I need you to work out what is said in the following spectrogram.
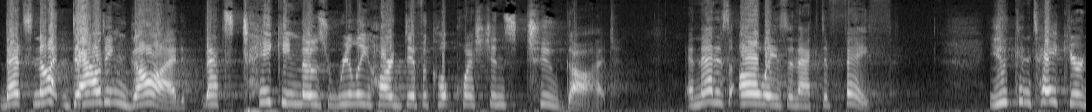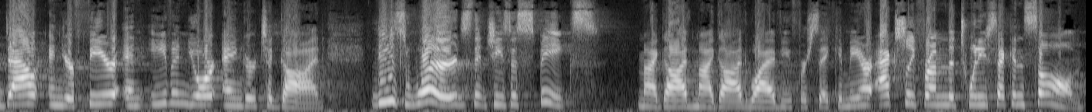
That's not doubting God. That's taking those really hard, difficult questions to God. And that is always an act of faith. You can take your doubt and your fear and even your anger to God. These words that Jesus speaks, my God, my God, why have you forsaken me, are actually from the 22nd Psalm.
